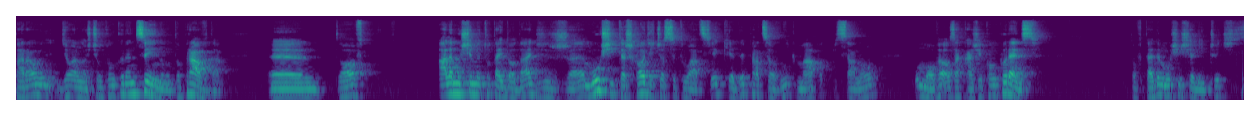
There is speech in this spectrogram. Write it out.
parał działalnością konkurencyjną, to prawda. E, to, ale musimy tutaj dodać, że musi też chodzić o sytuację, kiedy pracownik ma podpisaną umowę o zakazie konkurencji to wtedy musi się liczyć z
